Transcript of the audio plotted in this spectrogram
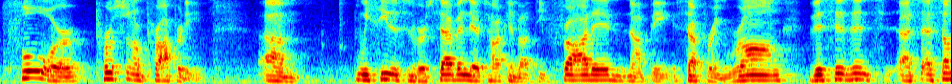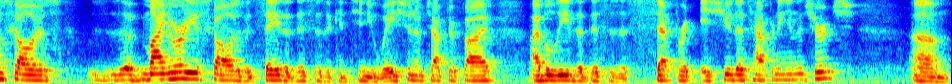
for personal property. Um, we see this in verse 7 they're talking about defrauded not being suffering wrong this isn't as some scholars a minority of scholars would say that this is a continuation of chapter 5 i believe that this is a separate issue that's happening in the church um,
